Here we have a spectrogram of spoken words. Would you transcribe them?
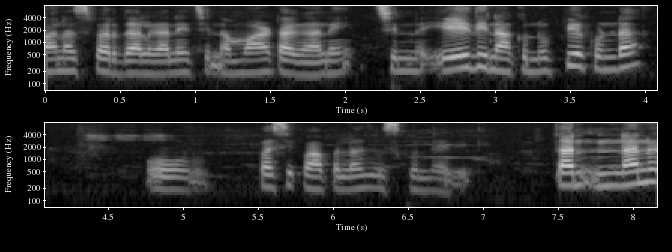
మనస్పర్ధాలు కానీ చిన్న మాట కానీ చిన్న ఏది నాకు నొప్పియకుండా ఓ పసి పాపలా చూసుకునేది. తను నన్ను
